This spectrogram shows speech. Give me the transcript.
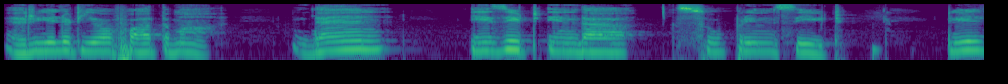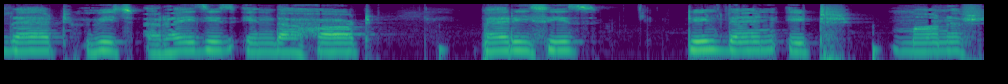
reality of Atma, then is it in the supreme seat. Till that which arises in the heart perishes, till then it, manas,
